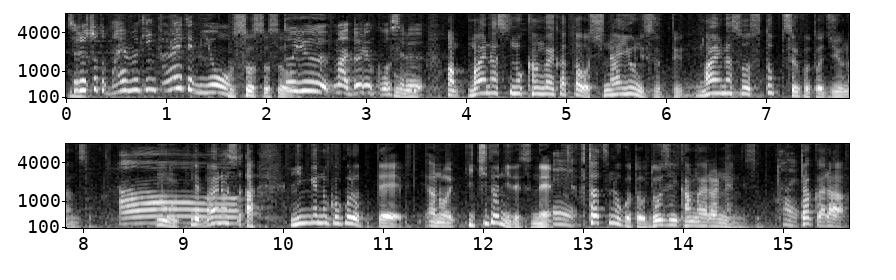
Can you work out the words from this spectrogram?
それをちょっと前向きに捉えてみようというまあ努力をする、うん、マイナスの考え方をしないようにするっていうマイナスをストップすることが重要なんですよ。あうん、でマイナスあ人間の心ってあの一度にですね、ええ、2つのことを同時に考えられないんですよ、はい、だから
